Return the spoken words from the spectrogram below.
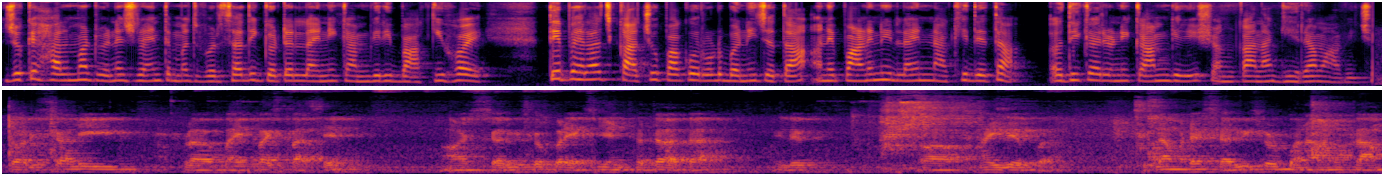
જો કે હાલમાં ડ્રેનેજ લાઇન તેમજ વરસાદી ગટર લાઇનની કામગીરી બાકી હોય, તે પહેલાં જ કાચો પાકો રોડ બની જતા અને પાણીની લાઇન નાખી દેતા અધિકારીઓની કામગીરી શંકાના ઘેરામાં આવી છે. બાયપાસ પાસે સર્વિસ પર એક્સિડન્ટ થતા હતા, એટલે હાઈવે પર. એટલા માટે સર્વિસ રોડ બનાવવાનું કામ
